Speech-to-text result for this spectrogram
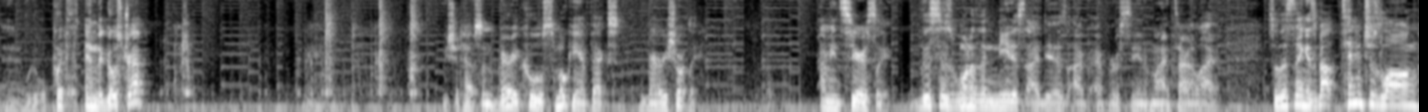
And we will put in the ghost trap. And we should have some very cool smoking effects very shortly. I mean, seriously, this is one of the neatest ideas I've ever seen in my entire life. So this thing is about 10 inches long,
